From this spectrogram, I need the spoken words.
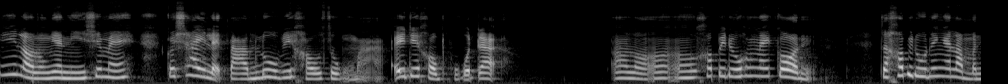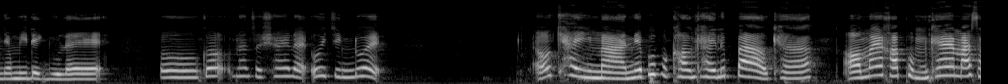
นี่เหรอโรงเรียนนี้ใช่ไหมก็ใช่แหละตามรูปที่เขาส่งมา ไอ้ที่เขาโพสอะเอาเหรอเออเออเข้าไปดูข้างในก่อน จะเข้าไปดูได้ไงล่ะมันยังมีเด็กอยู่แลเออ ก็น่าจะใช่แหละเอ้ยจริงด้วยโอเคมาเนี่ยผู้ปกครองใครหรือเปล่าคะ อ๋อไม่ครับ ผมแค่มาส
